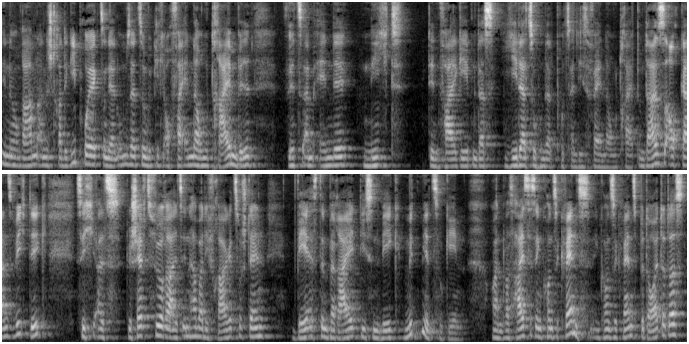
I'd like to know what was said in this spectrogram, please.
im Rahmen eines Strategieprojekts und deren Umsetzung wirklich auch Veränderungen treiben will, wird es am Ende nicht den Fall geben, dass jeder zu 100 Prozent diese Veränderung treibt. Und da ist es auch ganz wichtig, sich als Geschäftsführer, als Inhaber die Frage zu stellen, wer ist denn bereit, diesen Weg mit mir zu gehen? Und was heißt es in Konsequenz? In Konsequenz bedeutet das,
